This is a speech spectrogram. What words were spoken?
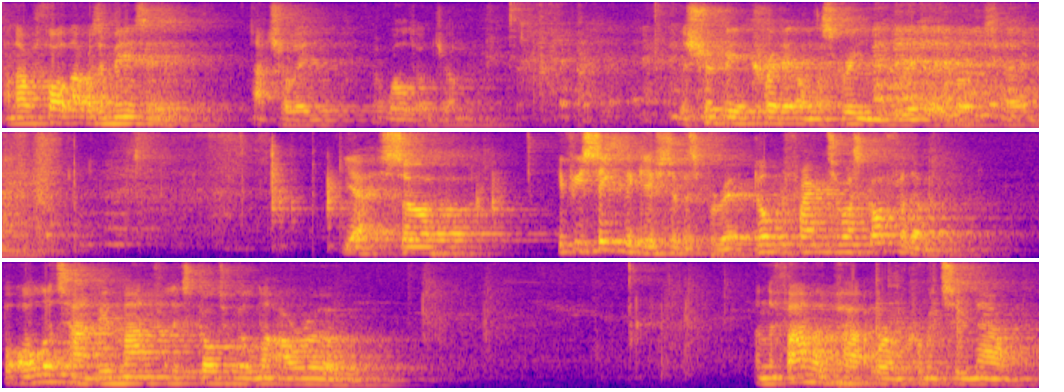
And I thought that was amazing, actually. Well done, John. There should be a credit on the screen, really, but. Um, yeah, so if you seek the gifts of the Spirit, don't be frightened to ask God for them. But all the time, be mindful it's God's will, not our own. And the final part where I'm coming to now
